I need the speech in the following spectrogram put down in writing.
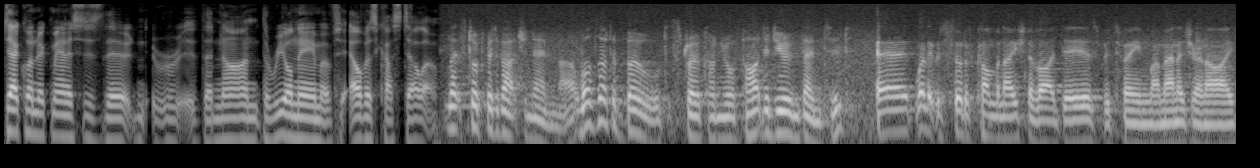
Declan McManus is the the non the real name of Elvis Costello. Let's talk a bit about your name now. Was that a bold stroke on your part? Did you invent it? Uh, well, it was sort of combination of ideas between my manager and I,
